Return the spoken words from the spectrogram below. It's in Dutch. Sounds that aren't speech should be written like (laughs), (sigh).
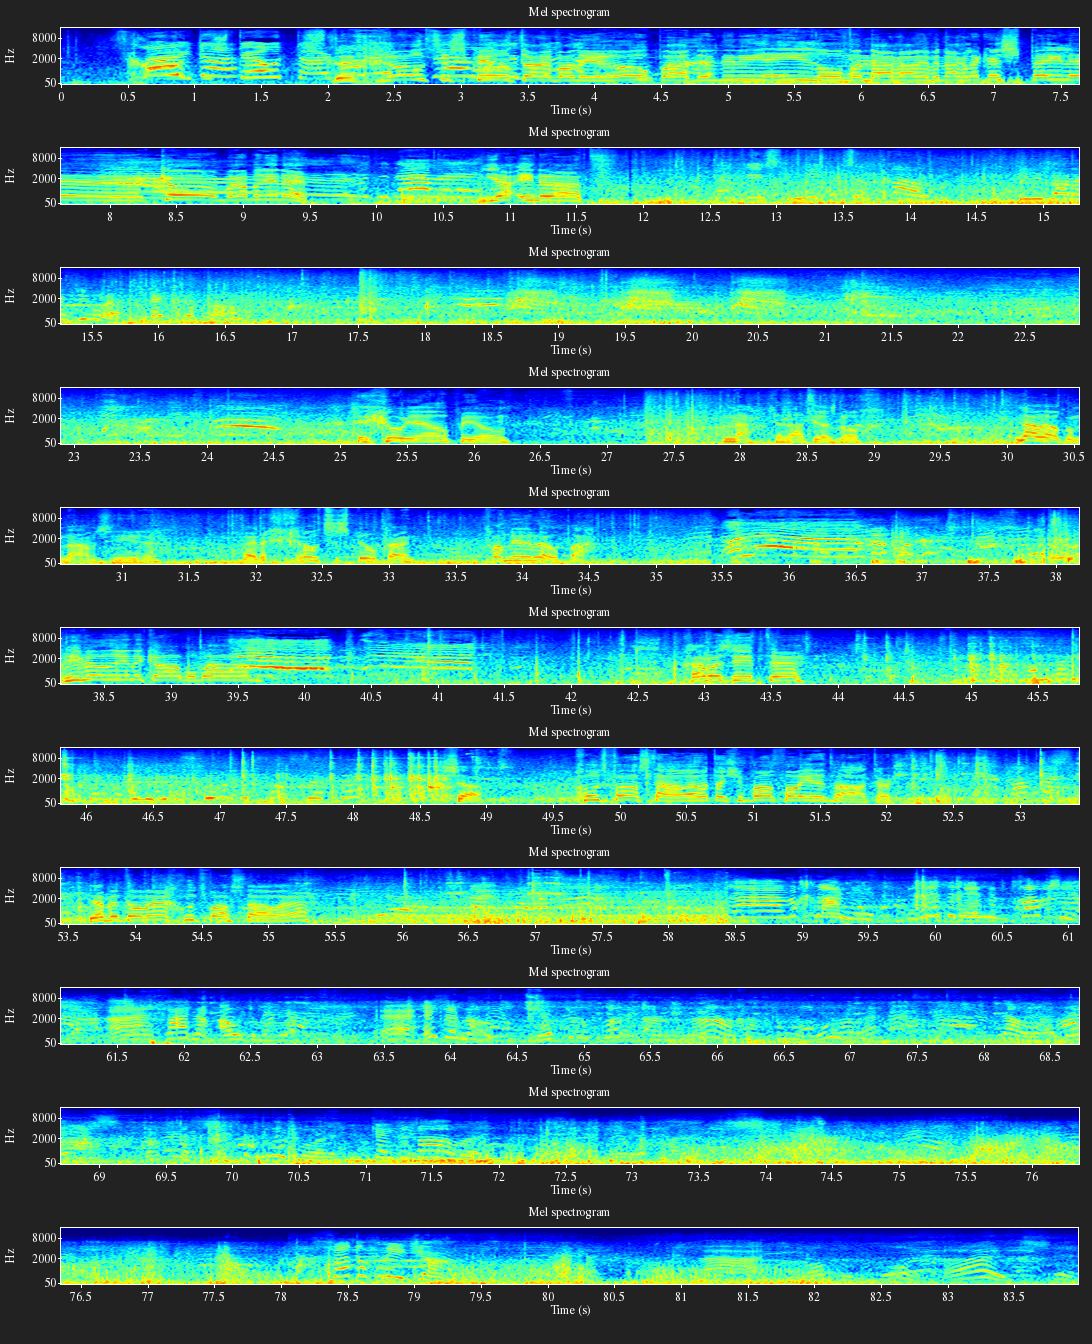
grote speeltuin. De grootste speeltuin van Europa, de Lily Ezel. Vandaag gaan we vandaag lekker spelen. Kom, we gaan daarin. Ja, inderdaad. Dat is niet zo koud. Kun je daar naar duwen? Kijk je ook aan. Ik kan niet bij. Ik kom je helpen, jong. Nou, daar gaat hij alsnog. Nou, welkom dames en heren. Bij de grootste speeltuin van Europa. Hallo! Wie wil er in de kabelbaan? Ga maar zitten. Zo. Goed vasthouden, want als je valt, val je in het water. Jij bent al weg, goed vasthouden, hè? ja. we gaan niet. We zitten in de attractie. Hij gaat naar auto. Eh, ik ga naar auto. Knopje gepakt en daarna ga ik naar boven. Nou, uh, dat super leuk worden. Kijk, daar gaan we. Vet of niet, ja? Ah, het komt er mooi uit. zeg.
